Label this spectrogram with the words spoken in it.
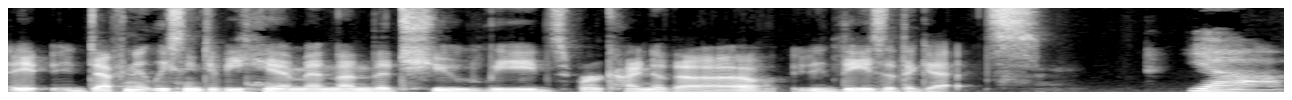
it, it definitely seemed to be him, and then the two leads were kind of the these are the gets. Yeah,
